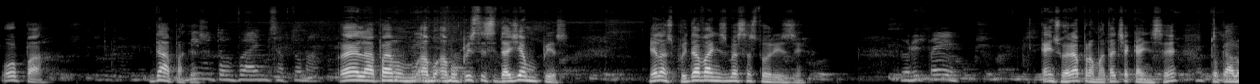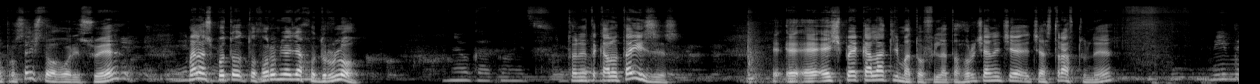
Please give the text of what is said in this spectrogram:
Όπα. Τι τα Μη πάθες. μου το βάνεις αυτό να. Έλα, πάμε, μου- α, μου- α μου πεις τη συνταγή, α μου πεις. Έλα, σου πω, τι τα βάνεις μέσα στο ρύζι. Χωρίς πάει. Κάνεις ωραία πραγματάκια, κάνεις, ε. Το καλοπροσθέσεις το αγόρι σου, ε. Μα έλα, σου πω, το, το θωρώ μια για χοντρουλό. Ναι, ο κακό έτσι. Τον ε, καλοταΐζεις. Ε, ε, ε, έχει πάει καλά κλιματόφυλλα. Τα θωρούτσια είναι και, και αστράφτουν, ε. Μη με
